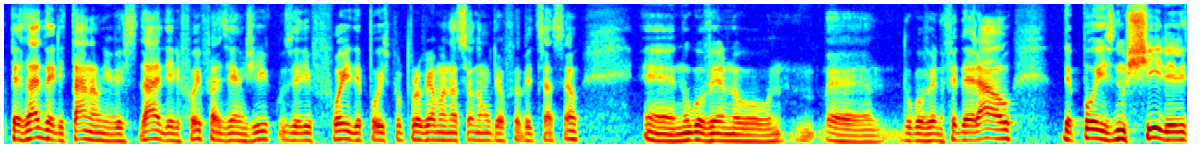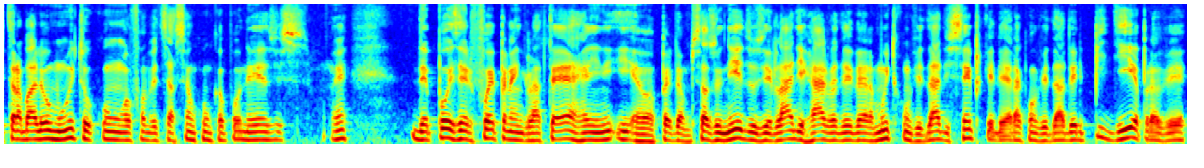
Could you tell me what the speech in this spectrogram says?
apesar de ele estar na universidade, ele foi fazer angicos, ele foi depois para o Programa Nacional de Alfabetização, é, no governo é, do governo federal. Depois, no Chile, ele trabalhou muito com alfabetização com camponeses. Né? Depois ele foi para a Inglaterra, e, e, oh, perdão, para os Estados Unidos, e lá de Harvard ele era muito convidado, e sempre que ele era convidado ele pedia para ver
